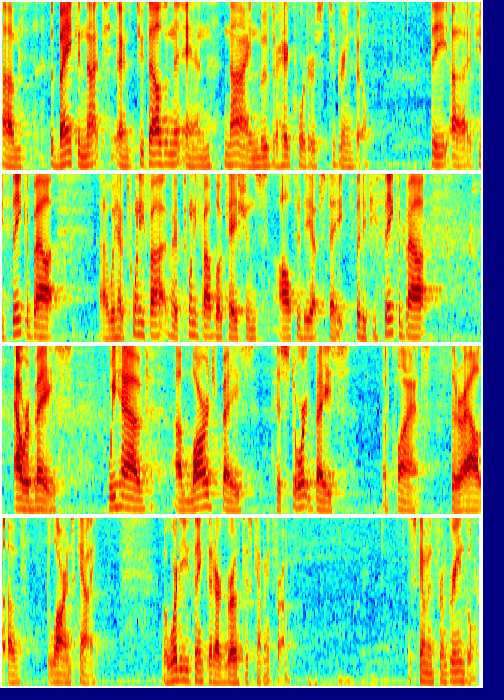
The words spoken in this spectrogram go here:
Um, the bank in, 19, in 2009 moved their headquarters to Greenville. The, uh, if you think about, uh, we, have 25, we have 25 locations all through the upstate, but if you think about our base, we have a large base, historic base of clients that are out of Laurens County. But where do you think that our growth is coming from? It's coming from Greenville.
